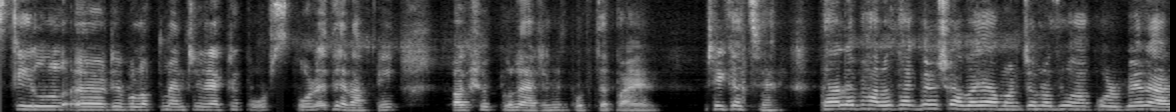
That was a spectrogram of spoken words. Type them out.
স্কিল ডেভেলপমেন্টের একটা কোর্স করে দেন আপনি ওয়ার্কশপগুলো অ্যাটেন্ড করতে পারেন। ঠিক আছে? তাহলে ভালো থাকবেন সবাই, আমার জন্য দোয়া করবেন আর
